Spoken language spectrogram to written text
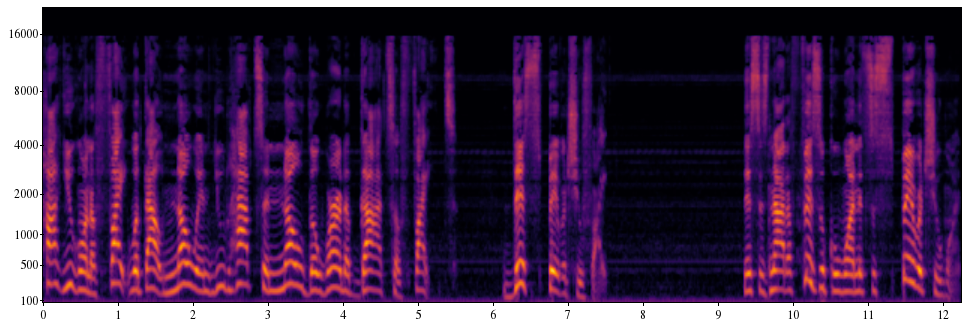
How you going to fight without knowing? You have to know the word of God to fight. This spiritual fight. This is not a physical one, it's a spiritual one.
